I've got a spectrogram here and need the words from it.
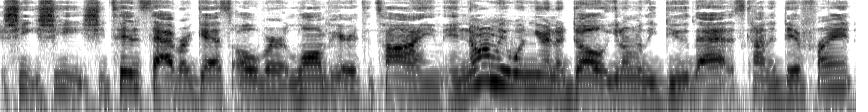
she, she, she tends to have her guests over long periods of time. And normally when you're an adult, you don't really do that. It's kind of different.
